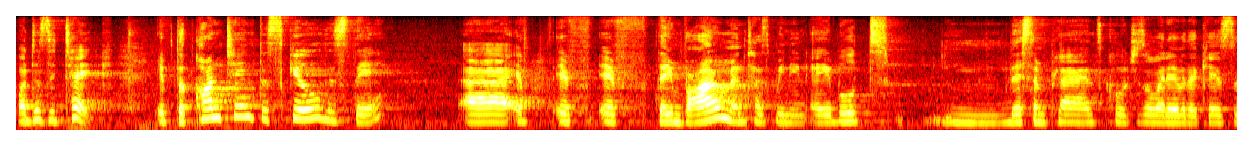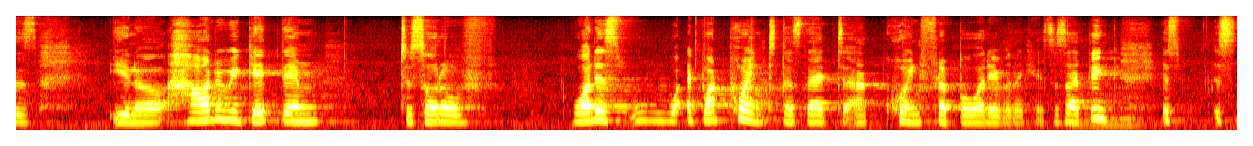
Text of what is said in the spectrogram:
What does it take? If the content, the skill is there, uh, if, if, if the environment has been enabled, mm, lesson plans, coaches, or whatever the case is, you know, how do we get them to sort of, what is, at what point does that uh, coin flip or whatever the case is? I think it's, it's,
